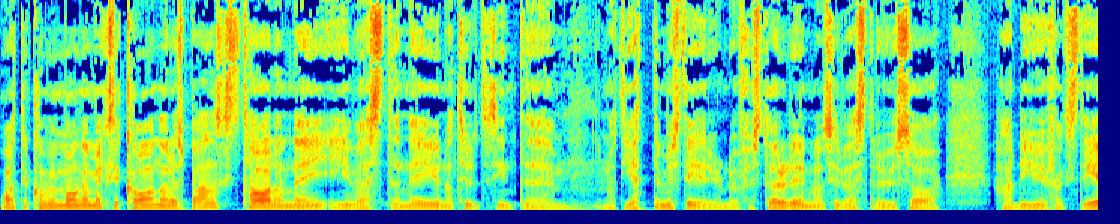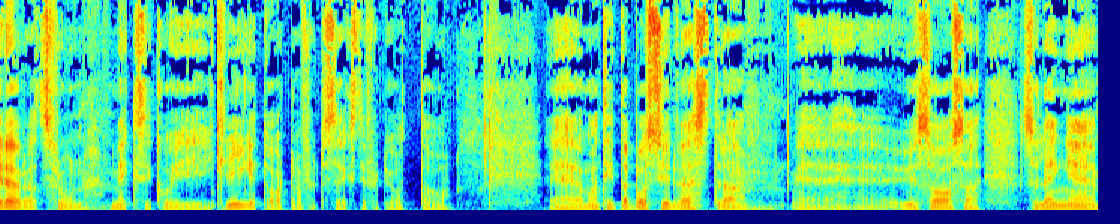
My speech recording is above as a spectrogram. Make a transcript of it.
Och att det kommer många mexikaner och spansktalande i, i västern är ju naturligtvis inte eh, något jättemysterium då. För större delen av sydvästra USA hade ju faktiskt erövrats från Mexiko i kriget 1846-48. Eh, om man tittar på sydvästra eh, USA så, så länge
